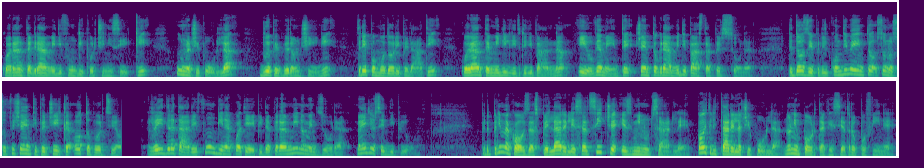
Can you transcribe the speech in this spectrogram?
40 g di funghi porcini secchi, una cipolla, due peperoncini, 3 pomodori pelati, 40 ml di panna e ovviamente 100 g di pasta a persona. Le dosi per il condimento sono sufficienti per circa 8 porzioni. Reidratare i funghi in acqua tiepida per almeno mezz'ora, meglio se di più. Per prima cosa spellare le salsicce e sminuzzarle, poi tritare la cipolla, non importa che sia troppo fine.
